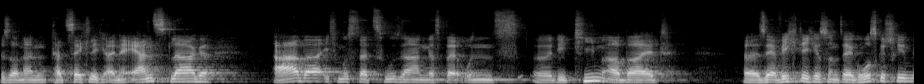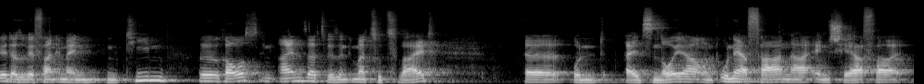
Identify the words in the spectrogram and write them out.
sondern tatsächlich eine Ernstlage. Aber ich muss dazu sagen, dass bei uns die Teamarbeit sehr wichtig ist und sehr groß geschrieben wird. Also wir fahren immer im Team raus im Einsatz. Wir sind immer zu zweit. Und als neuer und unerfahrener Entschärfer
